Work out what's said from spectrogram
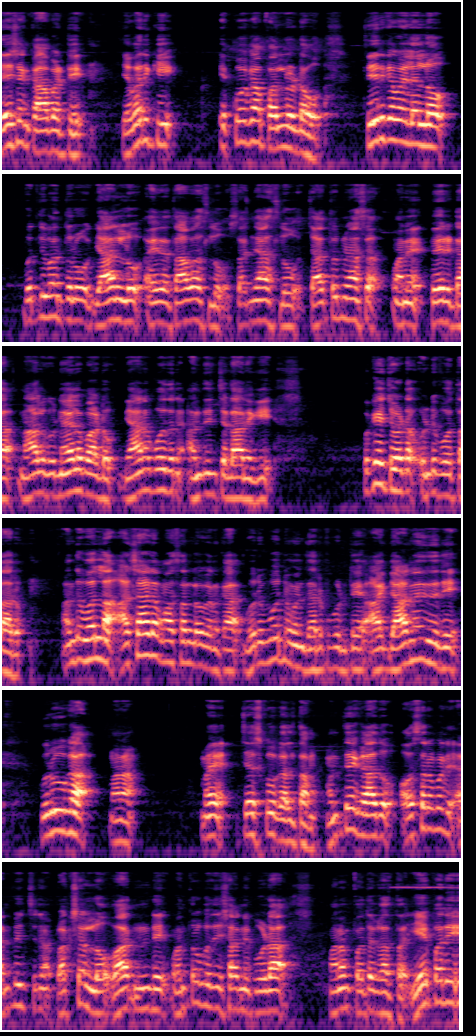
దేశం కాబట్టి ఎవరికి ఎక్కువగా పనులు ఉండవు తీరిక వేళల్లో బుద్ధిమంతులు జ్ఞానులు అయిన తామసులు సన్యాసులు చాతుర్న్యాస అనే పేరిట నాలుగు నెలల పాటు జ్ఞానబోధన అందించడానికి ఒకే చోట ఉండిపోతారు. అందువల్ల ఆషాఢ మాసంలో కనుక గురు పూర్ణిమని జరుపుకుంటే ఆ జ్ఞాననిధిని గురువుగా మన చేసుకోగలుగుతాం. అంతేకాదు అవసరమని అనిపించిన పక్షంలో వారి నుండి మంత్రోపదేశాన్ని కూడా మనం పొందగలుగుతాం. ఏ పని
